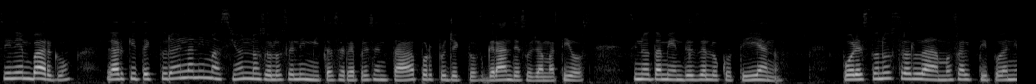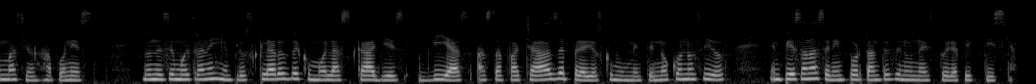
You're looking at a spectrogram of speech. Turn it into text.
Sin embargo, la arquitectura en la animación no solo se limita a ser representada por proyectos grandes o llamativos, sino también desde lo cotidiano. Por esto nos trasladamos al tipo de animación japonés, donde se muestran ejemplos claros de cómo las calles, vías, hasta fachadas de predios comúnmente no conocidos empiezan a ser importantes en una historia ficticia.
